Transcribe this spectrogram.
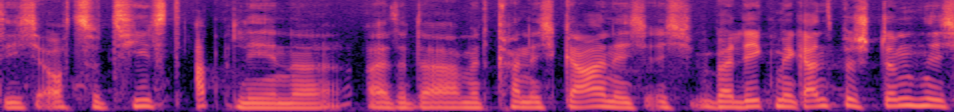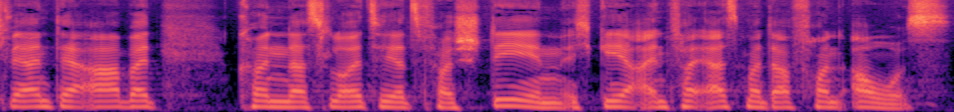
die ich auch zutiefst ablehne. Also damit kann ich gar nicht. Ich überlege mir ganz bestimmt nicht während der Arbeit, können das Leute jetzt verstehen. Ich gehe einfach erstmal davon aus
